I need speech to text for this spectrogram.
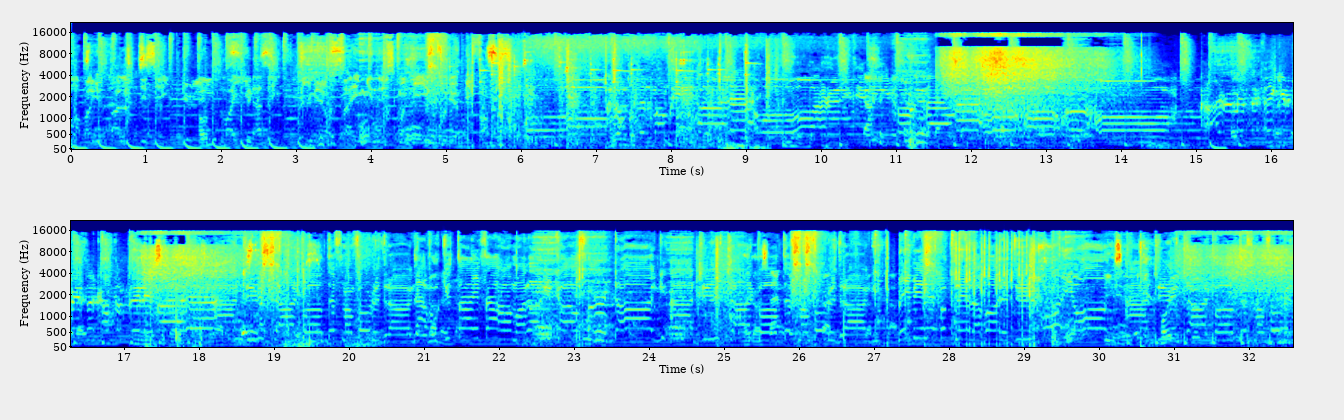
Hamar-gutta lættis i gull i lomma, gir deg seng. Bli med oss, det er ingen risk, magien går i opp i fast. Spesial på Deffman får du drag. Der hvor gutta ifra Hamar lager kaos hver dag. Er du klar på Deffman får du drag? Baby ned på kne, det er bare du og jeg. Er du klar på Deffman får du drag?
